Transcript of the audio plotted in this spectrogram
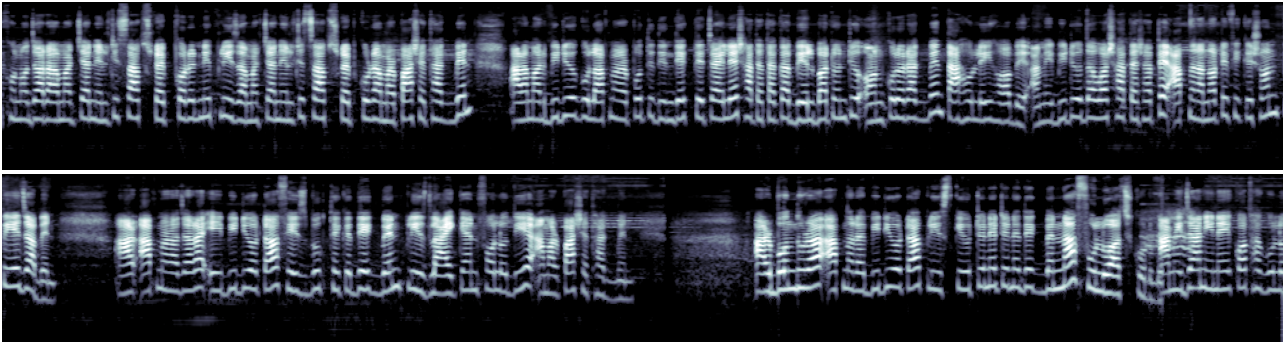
এখনও যারা আমার চ্যানেলটি সাবস্ক্রাইব করেননি, প্লিজ আমার চ্যানেলটি সাবস্ক্রাইব করে আমার পাশে থাকবেন। আর আমার ভিডিওগুলো আপনারা প্রতিদিন দেখতে চাইলে সাথে থাকা বেল বাটনটি অন করে রাখবেন, তাহলেই হবে। আমি ভিডিও দেওয়ার সাথে সাথে আপনারা নোটিফিকেশন পেয়ে যাবেন। আর আপনারা যারা এই ভিডিওটা ফেসবুক থেকে দেখবেন, প্লিজ লাইক অ্যান্ড ফলো দিয়ে আমার পাশে থাকবেন। আর বন্ধুরা, আপনারা ভিডিওটা প্লিজ কেউ টেনে টেনে দেখবেন না ফুল ওয়াচ করবেন। আমি জানি না এই কথাগুলো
